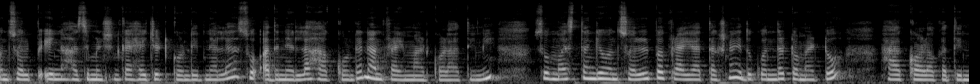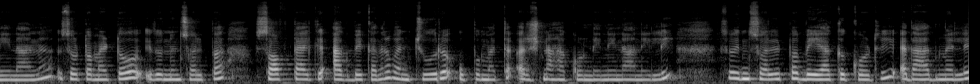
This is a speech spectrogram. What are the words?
ಒಂದು ಸ್ವಲ್ಪ ಇನ್ನು ಹಸಿಮೆಣ್ಸಿನ್ಕಾಯಿ ಹೆಚ್ಚಿಟ್ಕೊಂಡಿದ್ನೆಲ್ಲ ಸೊ ಅದನ್ನೆಲ್ಲ ಹಾಕ್ಕೊಂಡು ನಾನು ಫ್ರೈ ಮಾಡ್ಕೊಳತ್ತೀನಿ. ಸೊ ಮಸ್ತಂಗೆ ಒಂದು ಸ್ವಲ್ಪ ಫ್ರೈ ಆದ ತಕ್ಷಣ ಇದಕ್ಕೊಂದು ಟೊಮೆಟೊ ಹಾಕ್ಕೊಳಕತ್ತೀನಿ ನಾನು. ಸೊ ಟೊಮೆಟೊ ಇದನ್ನೊಂದು ಸ್ವಲ್ಪ ಸಾಫ್ಟಾಗಿ ಆಗಬೇಕಂದ್ರೆ ಒಂಚೂರು ಉಪ್ಪು ಮತ್ತು ಅರಿಶಿನ ಹಾಕ್ಕೊಂಡಿನಿ ನಾನಿಲ್ಲಿ. ಸೊ ಇದನ್ನ ಸ್ವಲ್ಪ ಬೇಯಕ್ಕೆ ಕೊಡ್ರಿ. ಅದಾದಮೇಲೆ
